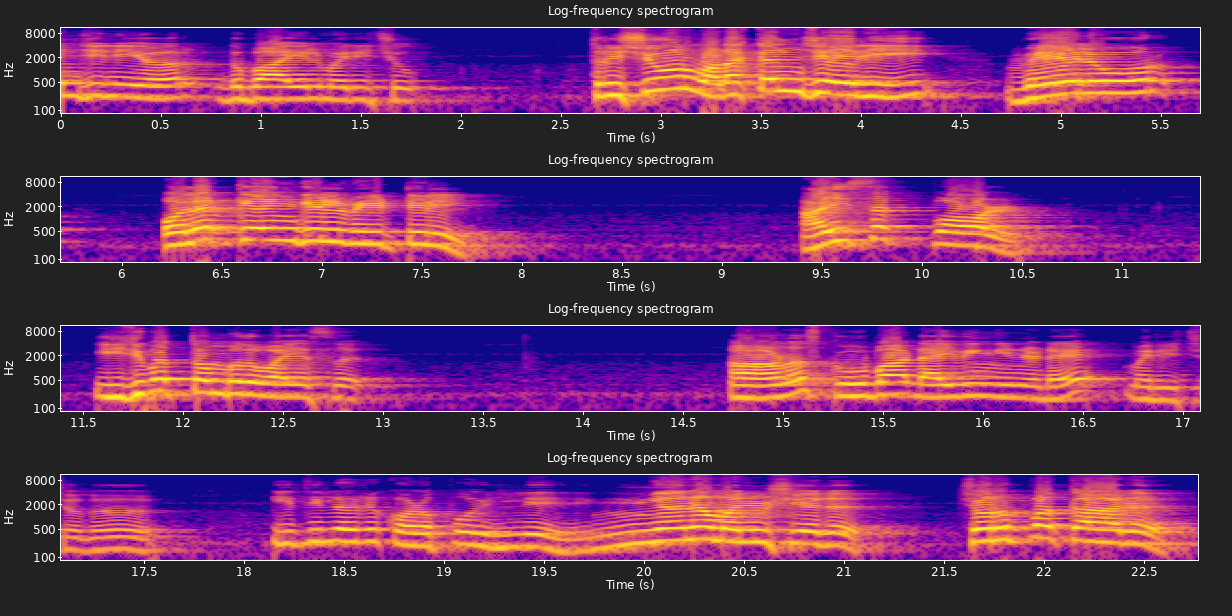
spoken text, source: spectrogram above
എഞ്ചിനീയർ ദുബായിൽ മരിച്ചു. തൃശൂർ വടക്കഞ്ചേരി വേലൂർ ഒലക്കേങ്കിൽ വീട്ടിൽ ഐസക് പോൾ ഇരുപത്തൊമ്പത് വയസ്സ് ആണ് സ്കൂബ ഡൈവിങ്ങിനിടെ മരിച്ചത്. ഇതിലൊരു കുഴപ്പമില്ലേ? ഇങ്ങനെ മനുഷ്യർ ചെറുപ്പക്കാര്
